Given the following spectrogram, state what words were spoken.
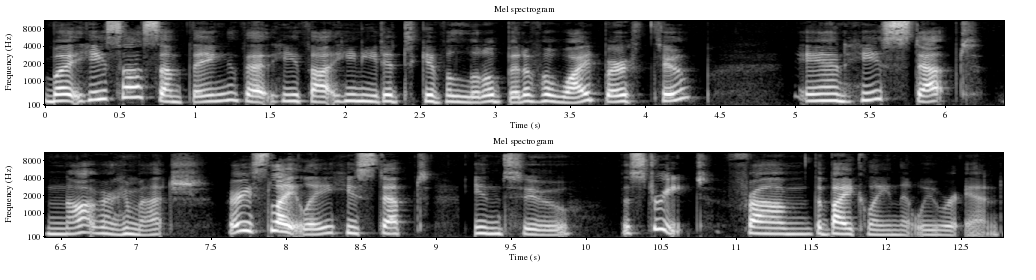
But he saw something that he thought he needed to give a little bit of a wide berth to, and he stepped, not very much, very slightly, he stepped into the street from the bike lane that we were in.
